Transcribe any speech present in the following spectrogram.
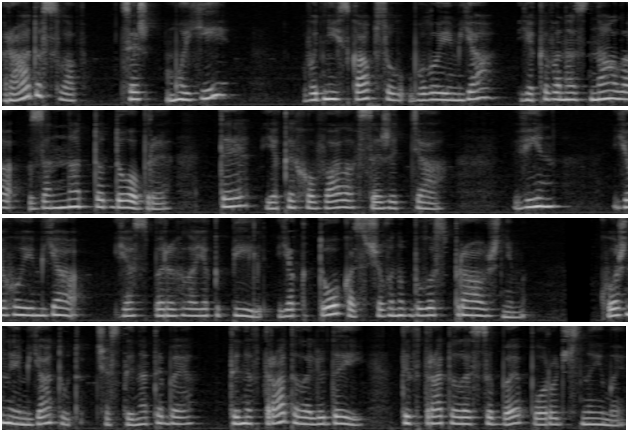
Радослав це ж мої? В одній з капсул було ім'я, яке вона знала занадто добре, те, яке ховала все життя. Він, його ім'я, я зберегла як біль, як доказ, що воно було справжнім. Кожне ім'я тут частина тебе. Ти не втратила людей, ти втратила себе поруч з ними.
